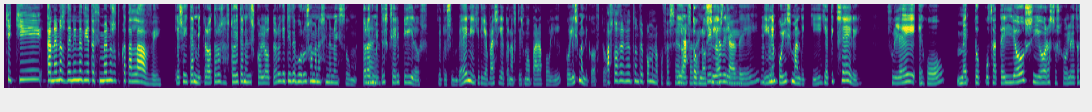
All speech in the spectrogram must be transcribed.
και εκεί κανένας δεν είναι διατεθειμένος να το καταλάβει. Και όσο ήταν μικρότερος, αυτό ήταν δυσκολότερο γιατί δεν μπορούσαμε να συνεννοηθούμε. Τώρα ο Ναι. Δημήτρης ξέρει πλήρως τι του συμβαίνει, έχει διαβάσει για τον αυτισμό πάρα πολύ. Πολύ σημαντικό αυτό. Αυτό θα ήταν το επόμενο που θα σε Η έρωτα. αυτογνωσία Εκείνος τι- δηλαδή Μμμ. είναι πολύ σημαντική γιατί ξέρει. Σου λέει εγώ με το που θα τελειώσει η ώρα στο σχολείο τα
